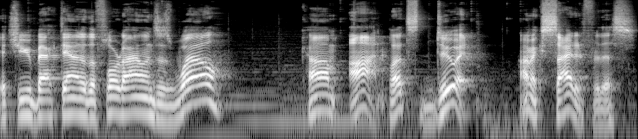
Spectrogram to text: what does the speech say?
Get you back down to the Florida Islands as well. Come on. Let's do it. I'm excited for this.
